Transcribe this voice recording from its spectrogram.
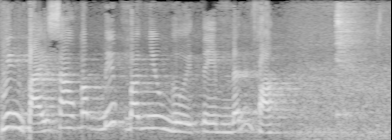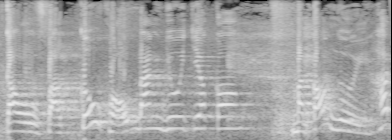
Nhưng tại sao có biết bao nhiêu người tìm đến Phật? Cầu Phật cứu khổ ban vui cho con, Mà có người hết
